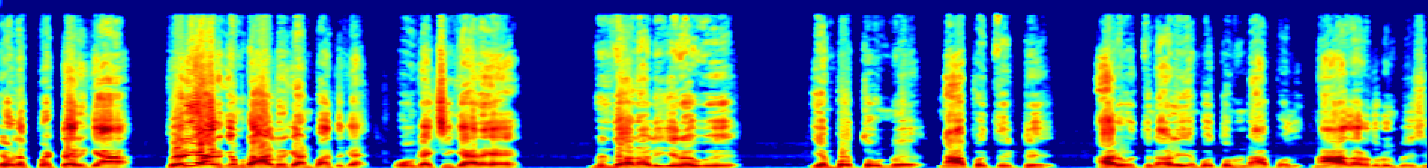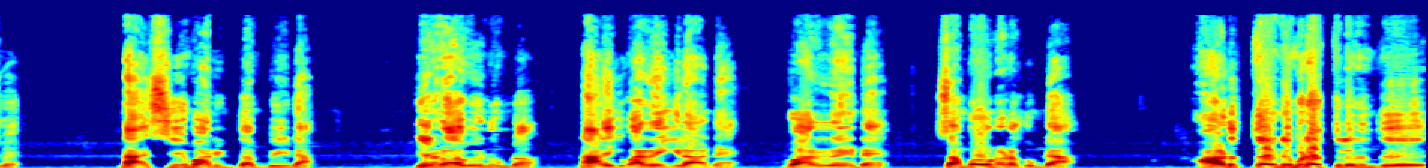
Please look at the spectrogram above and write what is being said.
எவ்வளோ பெட்டை இருக்கேன்? பெரியாருக்கு மட்டும் ஆள் இருக்கான்னு பார்த்துக்க. உன் கட்சிக்காரே முந்தா நாள் இரவு எண்பத்தொன்று நாற்பத்தெட்டு அறுபத்தி நாலு எண்பத்தொன்று நாற்பது நான் ஆதாரத்துடன் பேசுவேன். நான் சீமானின் தம்பின்னா. என்னடா வேணும்னா நாளைக்கு வர்றீங்களான்னேன் வர்றேன்னேன் சம்பவம் நடக்கும்டா. அடுத்த நிமிடத்திலிருந்து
